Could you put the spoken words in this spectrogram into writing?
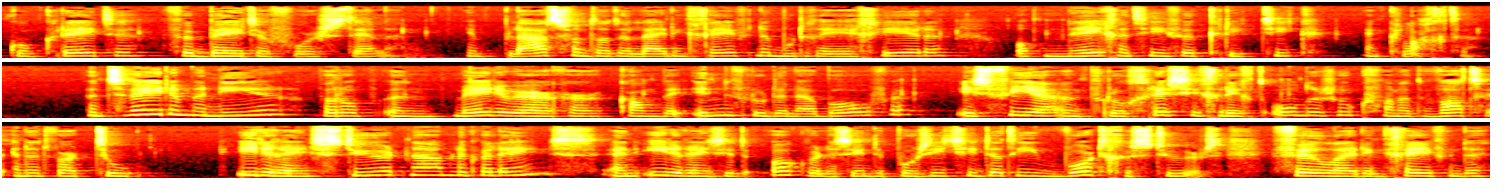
concrete verbetervoorstellen, in plaats van dat de leidinggevende moet reageren op negatieve kritiek en klachten. Een tweede manier waarop een medewerker kan beïnvloeden naar boven is via een progressiegericht onderzoek van het wat en het waartoe. Iedereen stuurt namelijk wel eens en iedereen zit ook wel eens in de positie dat hij wordt gestuurd. Veel leidinggevenden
